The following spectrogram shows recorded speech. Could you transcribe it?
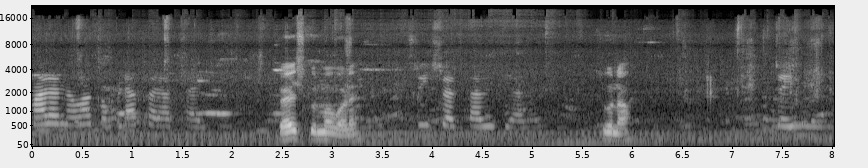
મારા નવા કપડાં ખરાબ થાય છે. કઈ સ્કૂલમાં ભણે? શ્રી શ્રદ્ધા વિદ્યાલય. શું નામ? જૈમિની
